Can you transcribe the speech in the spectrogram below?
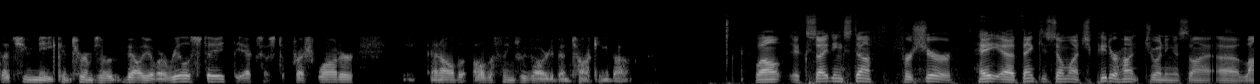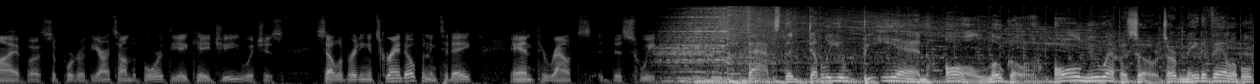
that's unique in terms of value of our real estate, the access to fresh water, and all the all the things we've already been talking about. Well, exciting stuff for sure. Hey, uh, thank you so much. Peter Hunt joining us li- uh, live, a supporter of the arts on the board, the AKG, which is celebrating its grand opening today and throughout this week. That's the WBEN All Local. All new episodes are made available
